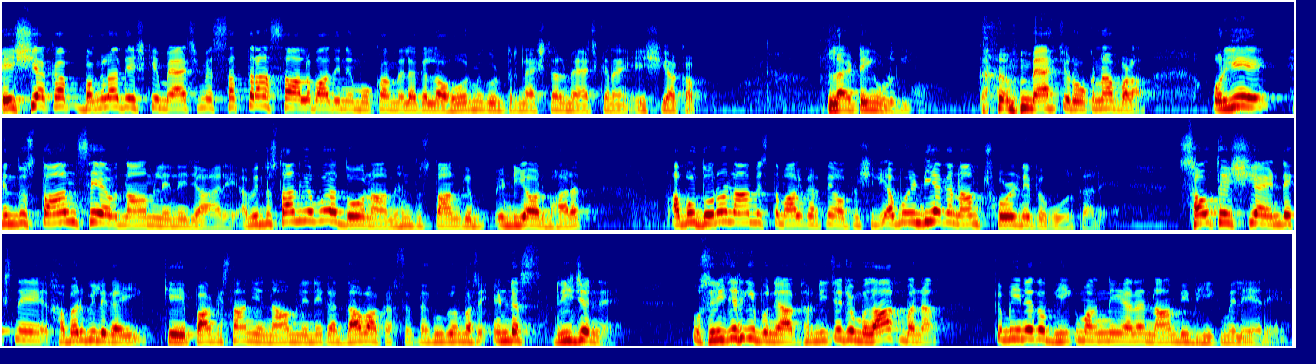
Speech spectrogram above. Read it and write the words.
एशिया कप, बांग्लादेश के मैच में सत्रह साल बाद इन्हें मौका मिला कि लाहौर में कोई इंटरनेशनल मैच कराएँ। एशिया कप, लाइटिंग उड़ गई। मैच रोकना पड़ा। और ये हिंदुस्तान से अब नाम लेने जा रहे हैं। अब हिंदुस्तान के पूरा दो नाम है हिंदुस्तान के इंडिया और भारत। अब वो दोनों नाम इस्तेमाल करते हैं ऑफिशियली अब वो इंडिया का नाम छोड़ने पर गौर करें। साउथ एशिया इंडेक्स ने खबर भी लगाई कि पाकिस्तान ये नाम लेने का दावा कर सकता है, क्योंकि हमारे इंडस रीजन है। उस रीजन की बुनियाद पर नीचे जो मज़ाक बना, कि भी इन्हें तो भीख मांगने आ रहा है, नाम भी भीख में ले रहे हैं।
